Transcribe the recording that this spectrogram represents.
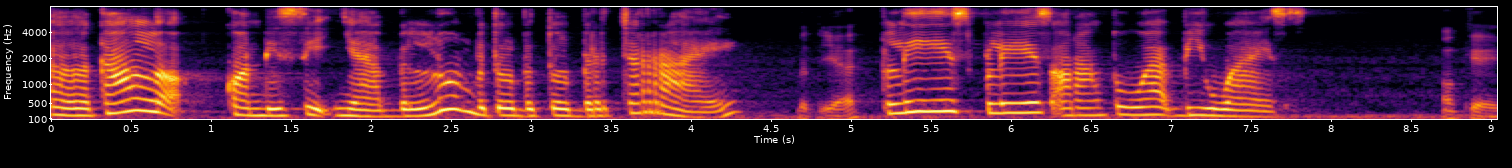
eh, kalau kondisinya belum betul-betul bercerai, Bet ya. please please orang tua be wise Oke.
